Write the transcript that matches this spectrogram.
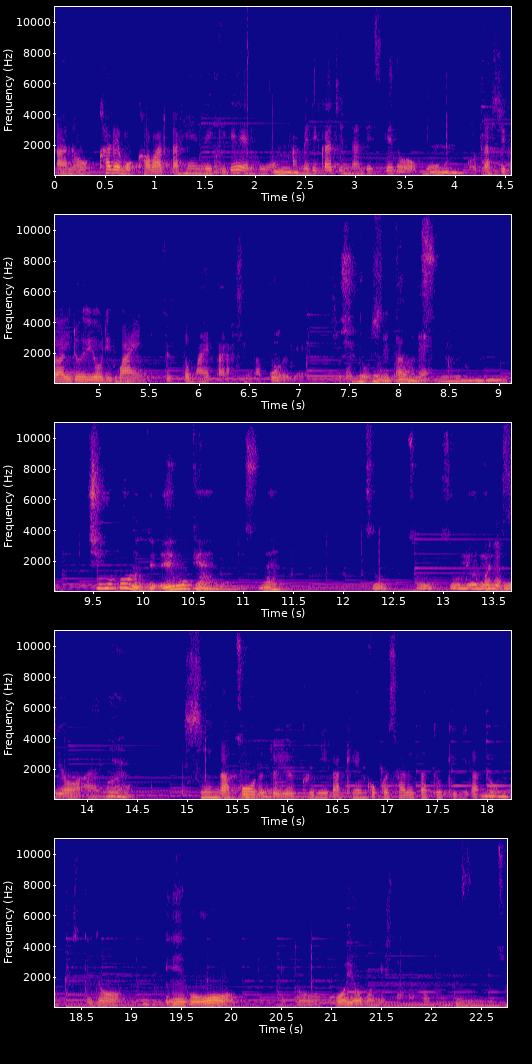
あの彼も変わった遍歴でもうん。うアメリカ人なんですけど、もううん。私がいるより前にずっと前からシンガポールで仕事をしてたのでシンガポールって英語圏なんですね。そうそうそう言われると。そうですよ。あの、はい。シンガポールという国が建国された時にだと思うんですけど、英語を、えっと、公用語にしたんだと思います。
